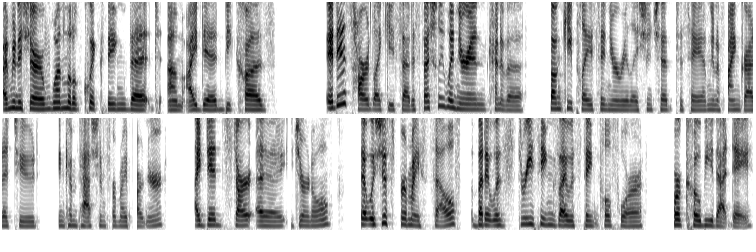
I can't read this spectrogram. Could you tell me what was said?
I'm going to share one little quick thing that um, I did because it is hard, like you said, especially when you're in kind of a funky place in your relationship to say, I'm going to find gratitude and compassion for my partner. I did start a journal that was just for myself, but it was three things I was thankful for for Coby that day.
